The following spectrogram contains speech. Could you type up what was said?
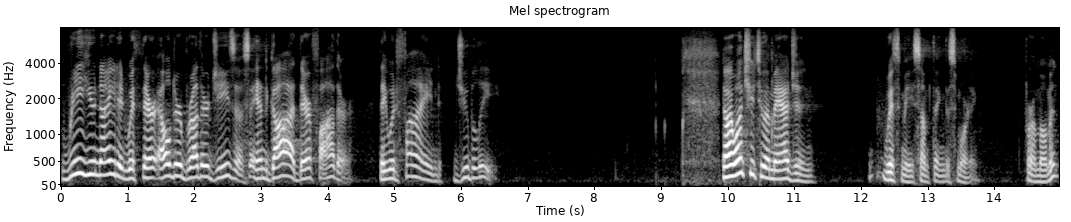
reunited with their elder brother Jesus and God, their Father. They would find Jubilee. Now, I want you to imagine with me something this morning for a moment.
